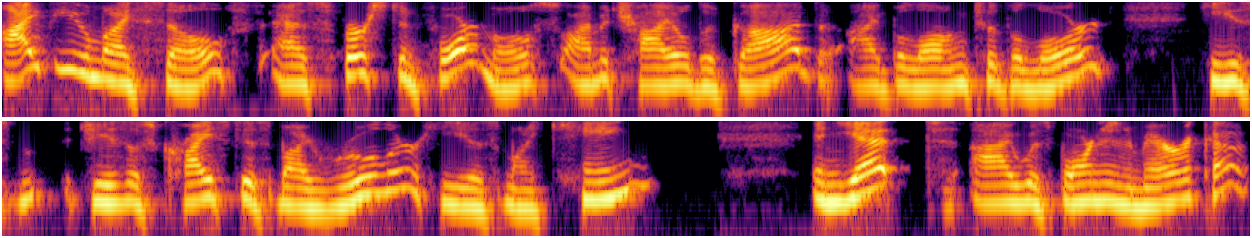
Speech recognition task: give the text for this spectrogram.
I view myself as first and foremost, I'm a child of God. I belong to the Lord. He's Jesus Christ is my ruler. He is my king. And yet, I was born in America.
